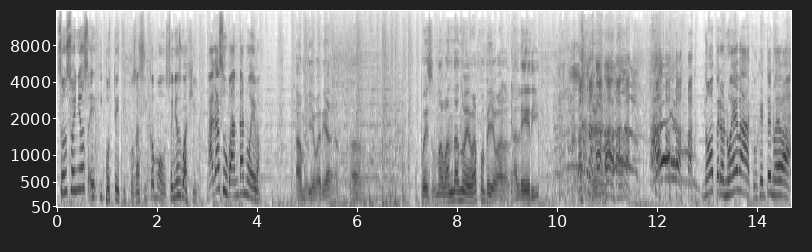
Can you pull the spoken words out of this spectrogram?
son sueños eh, hipotéticos, así como sueños guajiros. Haga su banda nueva. Ah, me llevaría a, a- pues una banda nueva, pues me llevar a, a Leri. No, pero nueva, con gente nueva.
